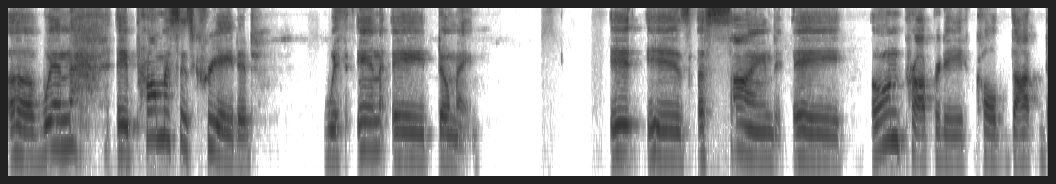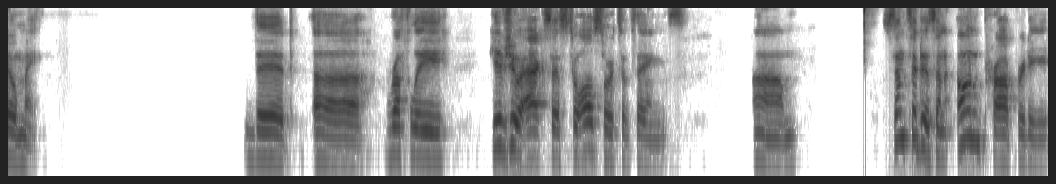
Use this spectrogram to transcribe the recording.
Uh, when a promise is created within a domain, it is assigned a own property called dot domain that uh, roughly gives you access to all sorts of things. Um, since it is an own property,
